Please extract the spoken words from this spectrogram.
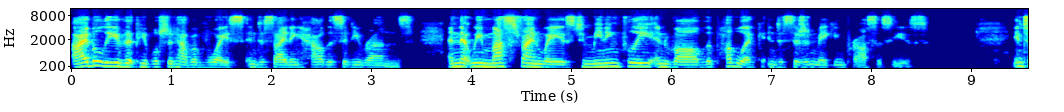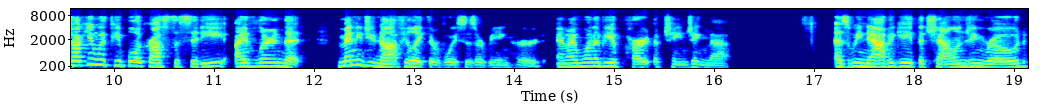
I believe that people should have a voice in deciding how the city runs, and that we must find ways to meaningfully involve the public in decision making processes. In talking with people across the city, I've learned that many do not feel like their voices are being heard, and I want to be a part of changing that as we navigate the challenging road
